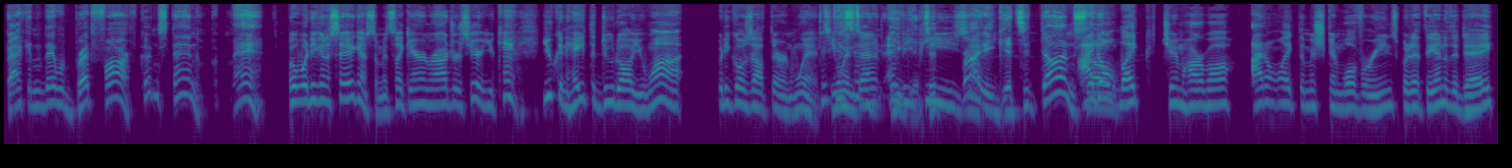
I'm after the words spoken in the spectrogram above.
back in the day with Brett Favre. Couldn't stand him, but man, But what are you going to say against them? It's like Aaron Rodgers here. You can't. Eh. You can hate the dude all you want, but he goes out there and wins. He, gets wins it- M- he it- MVPs. right? He gets it done. I don't like Jim Harbaugh. I don't like the Michigan Wolverines. But at the end of the day,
